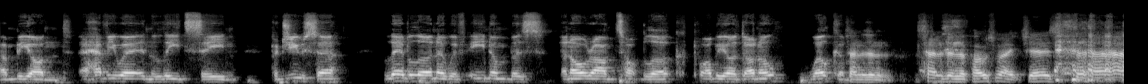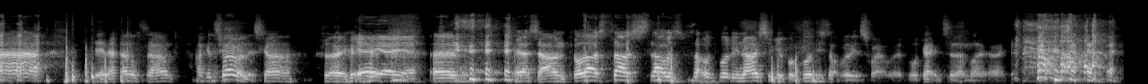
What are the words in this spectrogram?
and beyond. A heavyweight in the lead scene, producer, label owner with E numbers, an all round top bloke, Bobby O'Donnell. Welcome. Send us in, send us in the post, mate. Cheers. you know, sound. I can swear on this, can't I? So, Yeah, yeah, yeah. um, yeah, sound. Well, that's, that's that was that was bloody nice of you, but bloody's not really a swear word. We'll get into them later.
